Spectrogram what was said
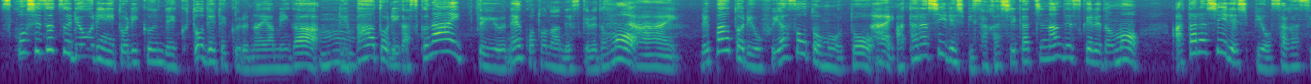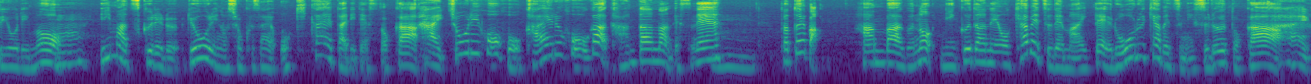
少しずつ料理に取り組んでいくと出てくる悩みが、うん。レパートリーが少ないっていうねことなんですけれども、はい。レパートリーを増やそうと思うと、はい。新しいレシピ探しがちなんですけれども新しいレシピを探すよりも、うん。今作れる料理の食材を置き換えたりですとか、はい。調理方法を変える方が簡単なんですね。うん。例えばハンバーグの肉種をキャベツで巻いてロールキャベツにするとか、はい。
